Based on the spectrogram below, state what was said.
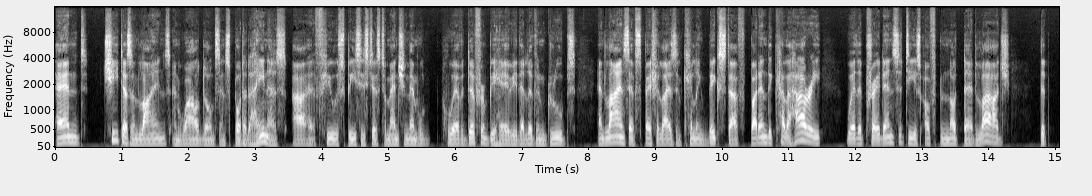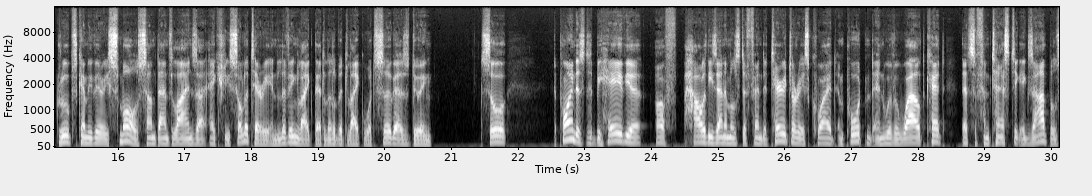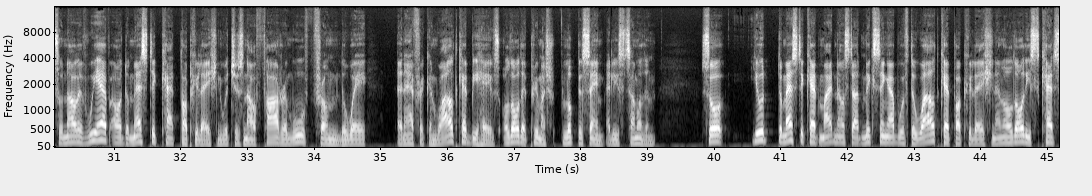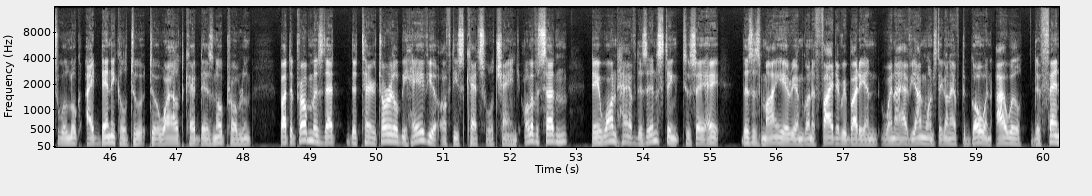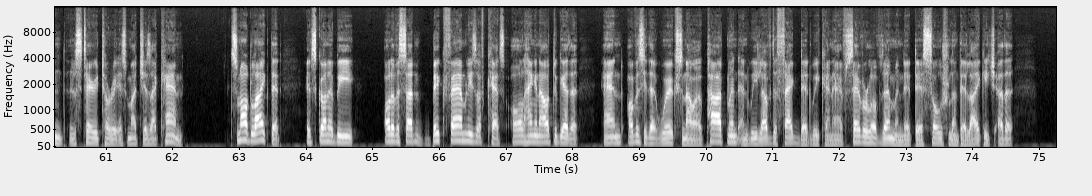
And cheetahs and lions and wild dogs and spotted hyenas are a few species, just to mention them, who, who have a different behavior. They live in groups, and lions have specialized in killing big stuff. But in the Kalahari, where the prey density is often not that large, the groups can be very small. Sometimes lions are actually solitary and living like that, a little bit like what Sirga is doing. So the point is the behavior of how these animals defend the territory is quite important. And with a wild cat, that's a fantastic example. So now, if we have our domestic cat population, which is now far removed from the way an African wildcat behaves, although they pretty much look the same, at least some of them. So your domestic cat might now start mixing up with the wild cat population. And although these cats will look identical to, to a wild cat, there's no problem. But the problem is that the territorial behavior of these cats will change. All of a sudden, they won't have this instinct to say, hey, this is my area. I'm going to fight everybody. And when I have young ones, they're going to have to go and I will defend this territory as much as I can. It's not like that. It's going to be all of a sudden big families of cats all hanging out together. And obviously, that works in our apartment. And we love the fact that we can have several of them and that they're social and they like each other.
